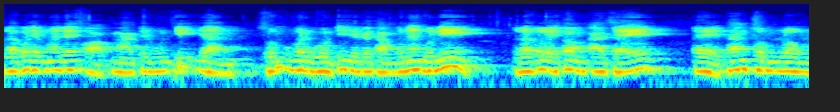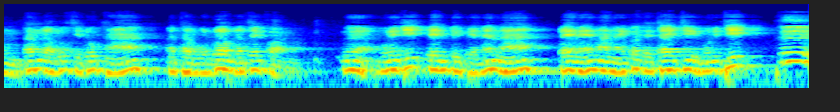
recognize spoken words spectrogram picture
เราก็ยังไม่ได้ออกมาเป็นมูลนิธิอย่างสมบูรณ์บูรณ์ที่จะไปทำบุญนั้นบุญนี้เราก็เลยต้องอาศัยทั้งชมรมทั้งเราลูกศิษย์ลูกหามาทำบุญร่วมกันเสียก่อน เมื่อมูลนิธิเป็นตึกเป็นนั้นนาไปไหนมาไหนก็จะใช้ชื่อมูลนิธิเพื่อ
